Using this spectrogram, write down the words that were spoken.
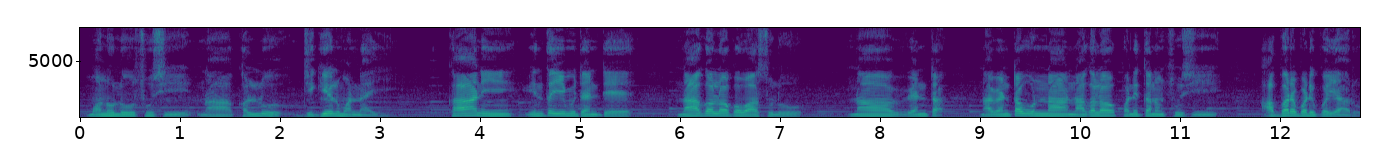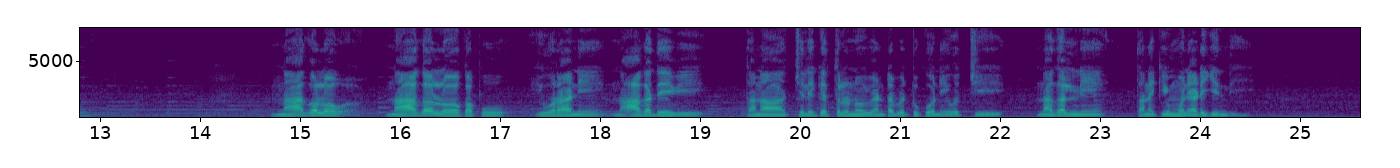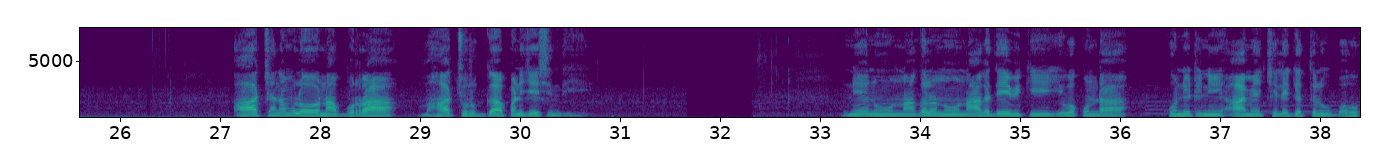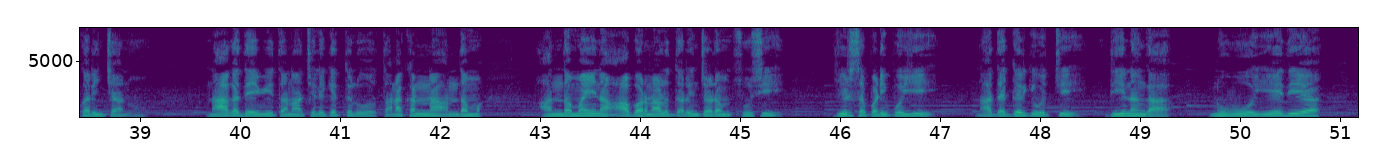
మనులు చూసి నా కళ్ళు జిగేలుమన్నాయి కానీ ఇంత ఏమిటంటే నాగలోకవాసులు నా వెంట నా వెంట ఉన్న నగల పనితనం చూసి అబ్బరపడిపోయారు. నాగలో నాగలోకపు యువరాణి నాగదేవి తన చెలికెత్తులను వెంటబెట్టుకొని వచ్చి నగల్ని తనకిమ్మని అడిగింది. ఆ క్షణంలో నా బుర్ర మహాచురుగ్గా పనిచేసింది. నేను నగలను నాగదేవికి ఇవ్వకుండా కొన్నిటిని ఆమె చెలికెత్తులు బహుకరించాను. నాగదేవి తన చెలికెత్తులు తనకన్నా అందం అందమైన ఆభరణాలు ధరించడం చూసి ఈర్షపడిపోయి నా దగ్గరికి వచ్చి దీనంగా నువ్వు ఏది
